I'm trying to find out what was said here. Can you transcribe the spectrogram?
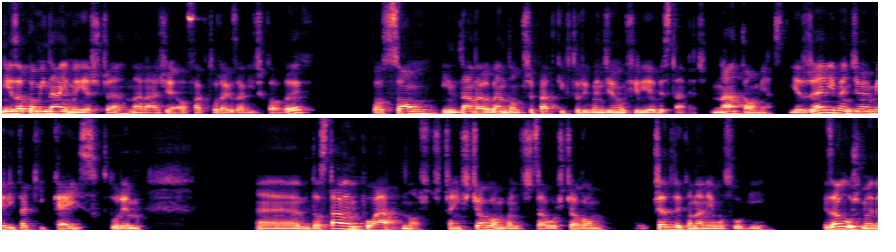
nie zapominajmy jeszcze na razie o fakturach zaliczkowych, bo są i nadal będą przypadki, w których będziemy musieli je wystawiać. Natomiast jeżeli będziemy mieli taki case, w którym e, dostałem płatność częściową bądź całościową przed wykonaniem usługi, Załóżmy,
